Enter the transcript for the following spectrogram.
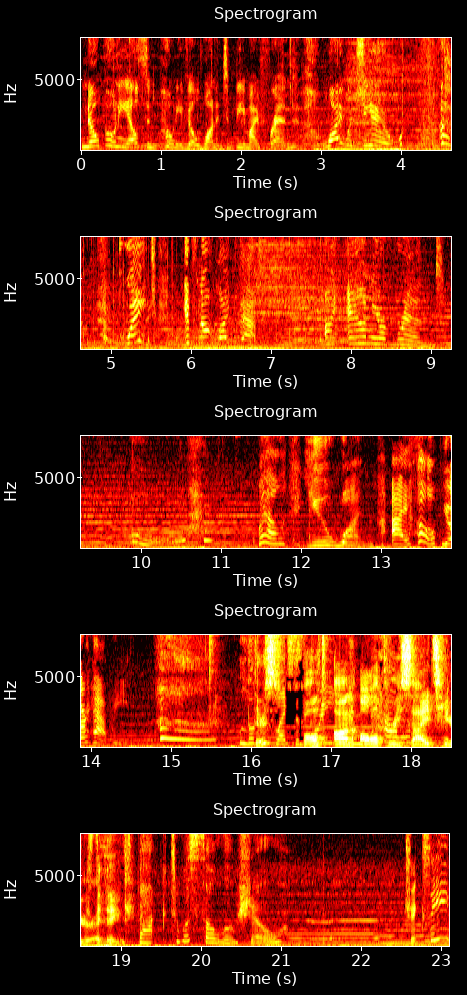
No pony else in Ponyville wanted to be my friend. Why would you? Wait! It's not like that! I am your friend. Oh. Well, you won. I hope you're happy. Looks There's like the fault on all three powerful sides here, I think. Back to a solo show. Trixie?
